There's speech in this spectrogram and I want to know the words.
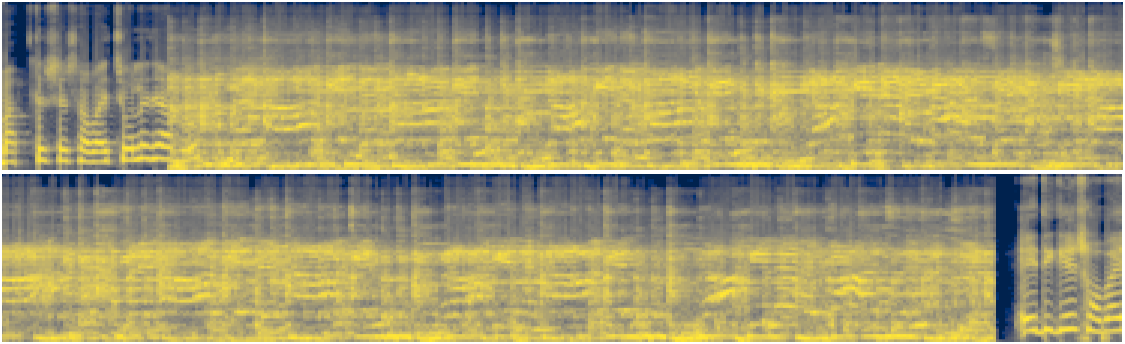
ভাবতেছে সবাই চলে যাবে এদিকে সবাই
